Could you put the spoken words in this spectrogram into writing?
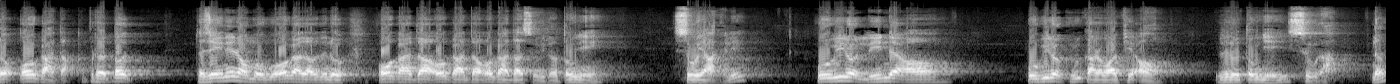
နော်ဩဃာတပထတော့တစ်ချိန်နဲ့တော့မဟုတ်ဘူးဩဃာတဦးဇင်းတို့ဩဃာတဩဃာတဩဃာတဆိုပြီးတော့သုံးချိန်ဆိုရတယ်လေပို့ပြီးတော့လေးနဲ့အောင်ပို့ပြီးတော့ဂရုကာရဝဖြစ်အောင်ဦးဇင်းတို့သုံးချိန်ဆိုတာနော်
